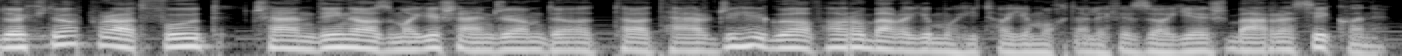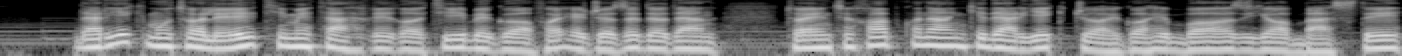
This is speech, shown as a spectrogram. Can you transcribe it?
دکتر پراتفود چندین آزمایش انجام داد تا ترجیح گاوها رو برای محیطهای مختلف زایش بررسی کنه. در یک مطالعه تیم تحقیقاتی به گاوها اجازه دادند تا انتخاب کنند که در یک جایگاه باز یا بسته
